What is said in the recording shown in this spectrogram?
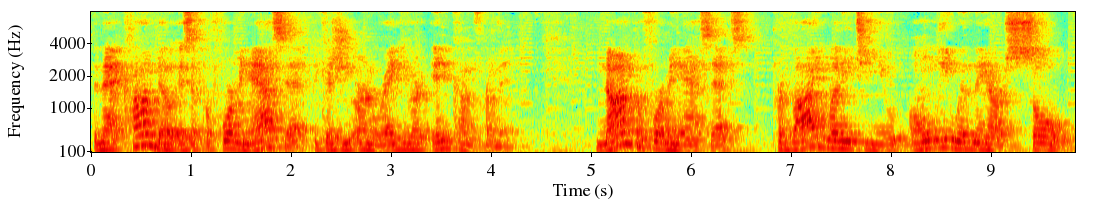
then that condo is a performing asset because you earn regular income from it. Non performing assets provide money to you only when they are sold.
